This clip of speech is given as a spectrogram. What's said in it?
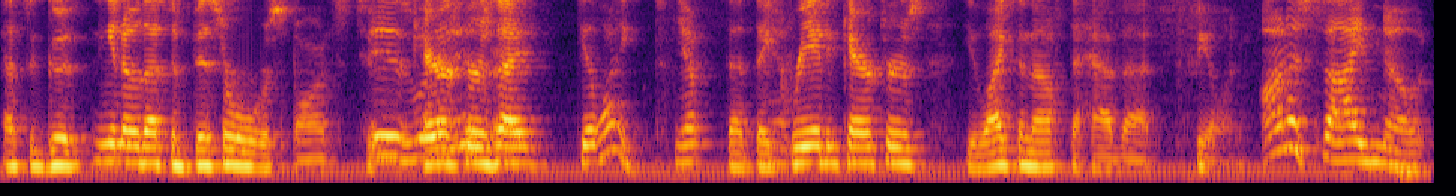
that's a good. You know, that's a visceral response to characters is, right? that you liked. Yep. That they Yeah. created characters you liked enough to have that feeling. On a side note,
